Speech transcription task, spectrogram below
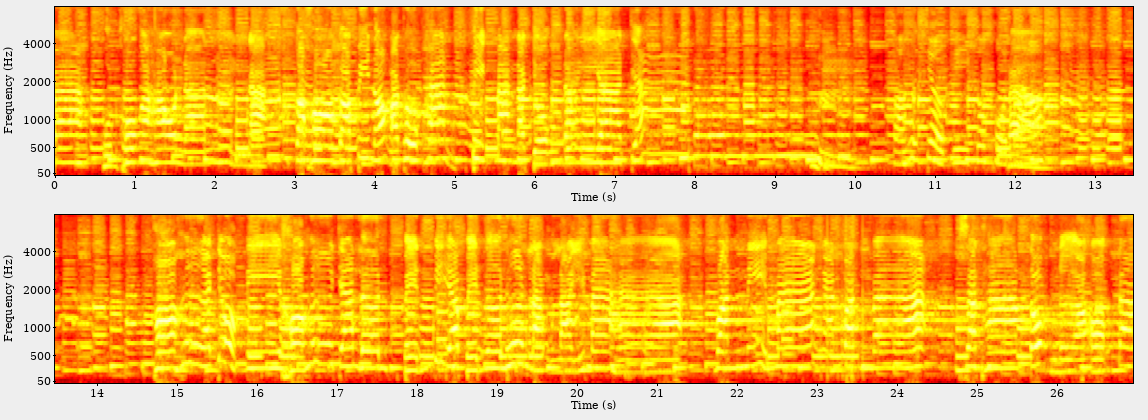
ว่าคุณคงเฮานั้นนะก็ขอก็พี่น้องอะทุกท่านปิกมันนะจงได้ยาจ้าอืมขอให้โชคดีก็คนเนาะขอเฮือโชคดี ขอเฮือ เจริญ เป็นเบี้ยเป็นเงินเฮือหลังไหลมาหาวันนี้มางานวันบาสถานตกเหนือออกได้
